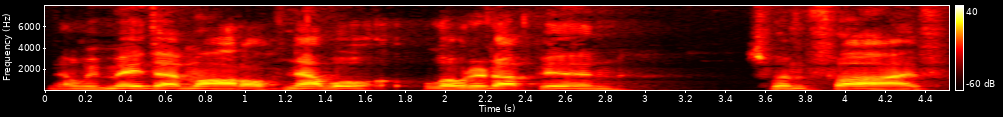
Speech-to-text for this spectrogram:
Now we've made that model. Now we'll load it up in SWMM 5.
